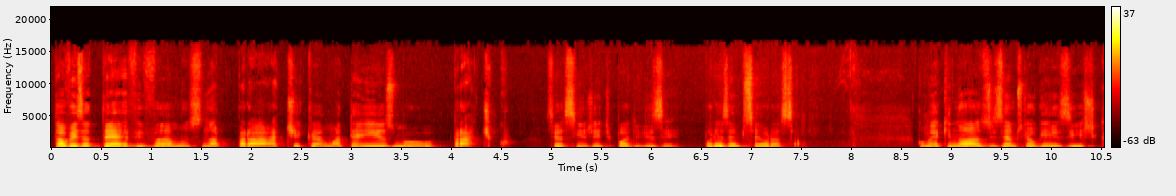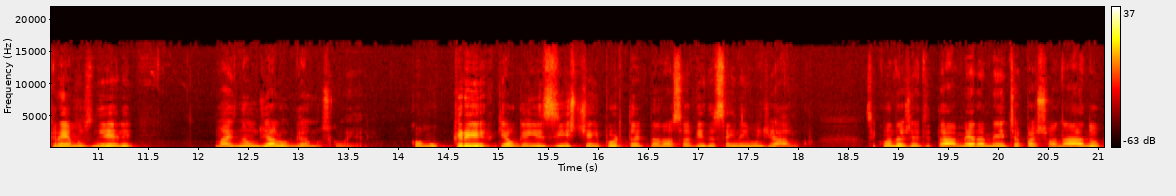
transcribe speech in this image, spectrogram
Talvez até vivamos na prática um ateísmo prático, se assim a gente pode dizer. Por exemplo, sem oração. Como é que nós dizemos que alguém existe, cremos nele, mas não dialogamos com ele? Como crer que alguém existe é importante na nossa vida sem nenhum diálogo? Se quando a gente está meramente apaixonado,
